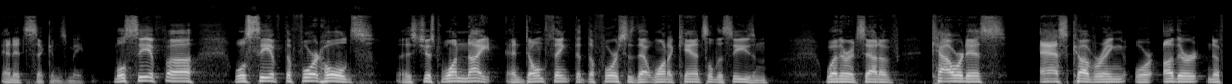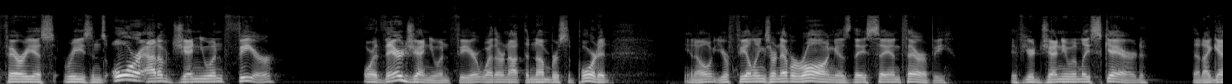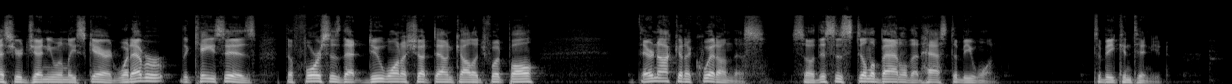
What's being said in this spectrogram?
And it sickens me. We'll see if uh, we'll see if the fort holds. It's just one night, and don't think that the forces that want to cancel the season, whether it's out of cowardice, ass covering, or other nefarious reasons, or out of genuine fear, or their genuine fear, whether or not the numbers support it, you know, your feelings are never wrong, as they say in therapy. If you're genuinely scared, then I guess you're genuinely scared. Whatever the case is, the forces that do want to shut down college football, they're not going to quit on this. So this is still a battle that has to be won, to be continued.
